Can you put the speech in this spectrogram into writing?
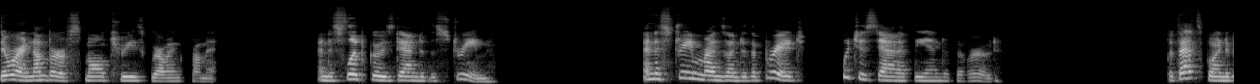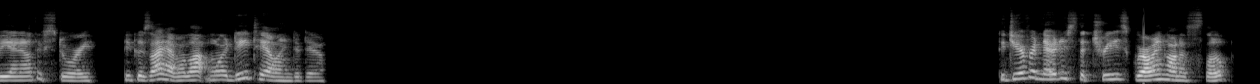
There were a number of small trees growing from it, and the slope goes down to the stream. And the stream runs under the bridge, which is down at the end of the road. But that's going to be another story because I have a lot more detailing to do. Did you ever notice the trees growing on a slope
